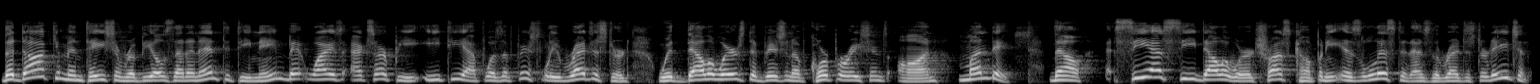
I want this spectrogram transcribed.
The documentation reveals that an entity named Bitwise XRP ETF was officially registered with Delaware's Division of Corporations on Monday. Now, CSC Delaware Trust Company is listed as the registered agent.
